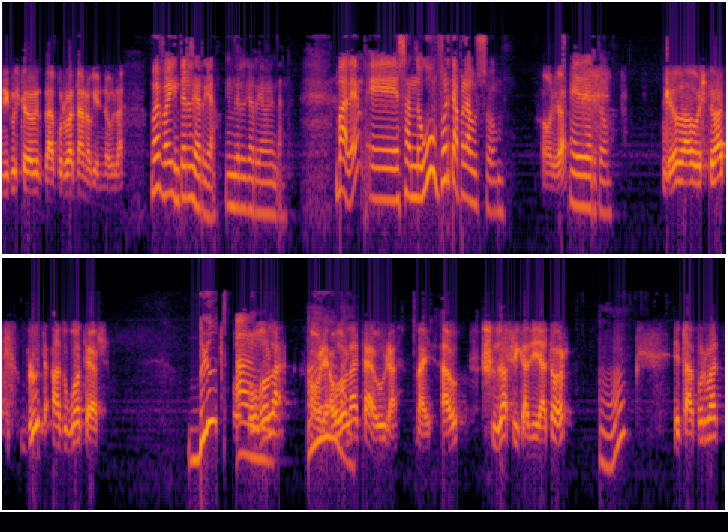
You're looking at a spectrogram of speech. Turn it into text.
nik uste dut apur bat danokin dobla. Bai, bai, interesgarria, interesgarria benetan. Vale, eh, esan dugu, un fuerte aplauso. Hori da. Ederto. Gero dago beste bat, Blood at Water. Blood at... Ogola, hori, ah, ogola eta eura. Bai, hau, Sudafrika diator. Uh ah. -huh. Eta apur bat,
